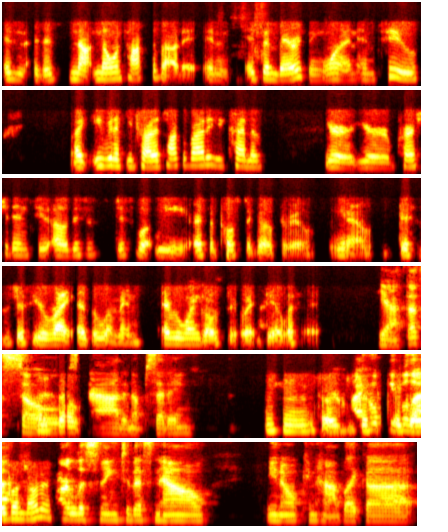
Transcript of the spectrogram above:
it's it's not no one talks about it and it's embarrassing one and two like even if you try to talk about it you kind of you're you're pressured into oh this is just what we are supposed to go through. You know this is just your right as a woman. Everyone goes through it deal with it. Yeah, that's so, so- sad and upsetting. hmm so Yeah, it, I hope people that unnoticed. Are listening to this now, you know, can have like a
